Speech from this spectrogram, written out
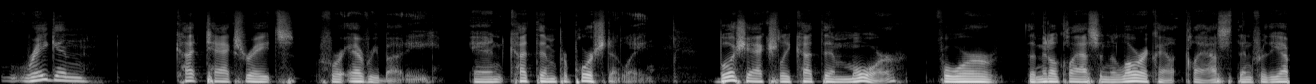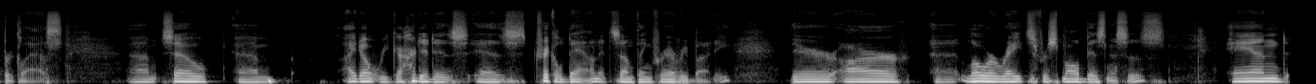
Reagan cut tax rates for everybody and cut them proportionately. Bush actually cut them more for the middle class and the lower class than for the upper class. Um, so um, I don't regard it as, as trickle down. It's something for everybody. There are uh, lower rates for small businesses. And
